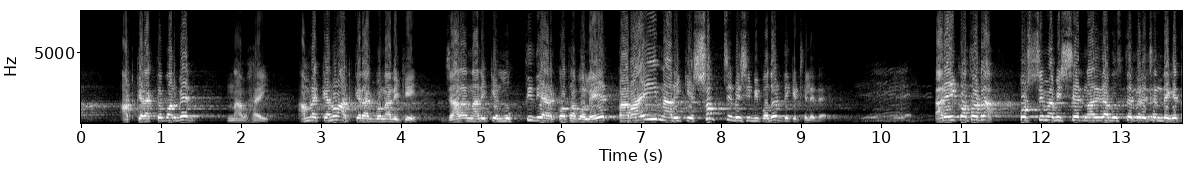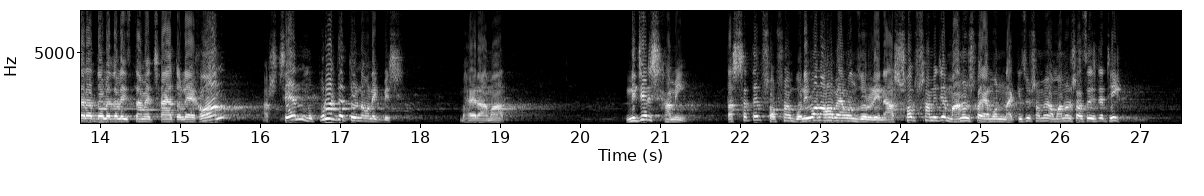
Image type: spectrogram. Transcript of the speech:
আটকে রাখতে পারবেন? না ভাই। আমরা কেন আটকে রাখব নারীকে? যারা নারীকে মুক্তি দেওয়ার কথা বলে, তারাই নারীকে সবচেয়ে বেশি বিপদের দিকে ঠেলে দেয়। আর এই কথাটা পশ্চিমা বিশ্বের নারীরা বুঝতে পেরেছেন দেখে তারা দলে দলে ইসলামের ছায়া তলে এখন আসছেন। পুরুষদের তুলনায় অনেক বেশি। ভাইরা আমার, নিজের স্বামী, তার সাথে সবসময় বনিবনা হবে এমন জরুরি না। আর সব স্বামী যে মানুষ হয় এমন না। কিছু সময় অমানুষ আছে, সেটা ঠিক।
